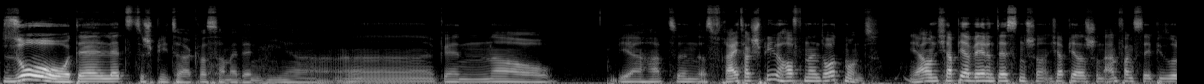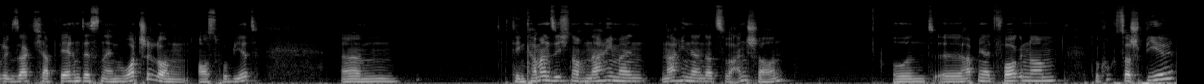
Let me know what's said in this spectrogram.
So, der letzte Spieltag. Was haben wir denn hier? Äh, genau. Wir hatten das Freitagsspiel Hoffenheim-Dortmund. Ja, und ich habe ja währenddessen schon, ich habe ja schon anfangs der Episode gesagt, ich habe währenddessen ein Watchalong ausprobiert. Ähm, den kann man sich noch nachhinein, nachhinein dazu anschauen. Und äh, habe mir halt vorgenommen, du guckst das Spiel,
